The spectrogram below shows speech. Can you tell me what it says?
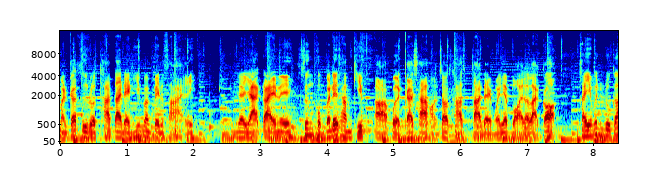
มันก็คือรสทานตาแดงที่มันเป็นสายระยะไกลนั่นเอง ซึ่งผมก็ได้ทำคลิปเปิดกาชาของเจ้าทาสตาแดงไว้เรียบร้อยแล้วล่ะก็ใครยังไม่ได้ดูก็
